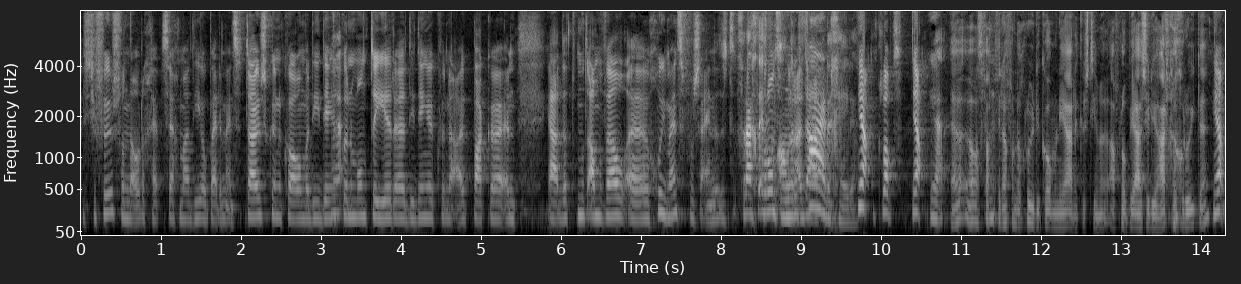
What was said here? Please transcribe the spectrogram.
chauffeurs van nodig hebt, zeg maar. Die ook bij de mensen thuis kunnen komen, die dingen kunnen monteren, die dingen kunnen uitpakken. En ja, dat moet allemaal wel goede mensen voor zijn. Dat is vraagt echt om andere vaardigheden. Ja, klopt. Ja. Ja. wat verwacht je dan van de groei de komende jaren, Christine? Afgelopen jaar zijn jullie hard gegroeid, hè? Ja.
